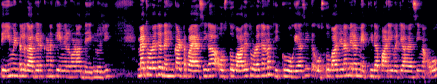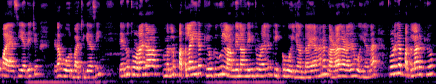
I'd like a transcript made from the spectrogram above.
30 ਮਿੰਟ ਲਗਾ ਕੇ ਰੱਖਣਾ, ਕਿਵੇਂ ਲਗਾਉਣਾ, ਦੇਖ ਲਓ ਜੀ। ਮੈਂ ਥੋੜਾ ਜਿਹਾ ਦਹੀਂ ਘੱਟ ਪਾਇਆ ਸੀਗਾ, ਉਸ ਤੋਂ ਬਾਅਦ ਇਹ ਥੋੜਾ ਜਿਹਾ ਨਾ ਥਿੱਕ ਹੋ ਗਿਆ ਸੀ ਤੇ ਉਸ ਤੋਂ ਬਾਅਦ ਜਿਹੜਾ ਮੇਰਾ ਮੇਥੀ ਦਾ ਪਾਣੀ ਬਚਿਆ ਹੋਇਆ ਸੀ, ਮੈਂ ਉਹ ਪਾਇਆ ਸੀ ਇਹਦੇ 'ਚ, ਜਿਹੜਾ ਹੋਰ ਬਚ ਗਿਆ ਸੀ। ਤੇ ਇਹਨੂੰ ਥੋੜਾ ਜਿਹਾ ਮਤਲਬ ਪਤਲਾ ਹੀ ਰੱਖਿਓ, ਕਿਉਂਕਿ ਲਾਂਦੇ ਲਾਂਦੇ ਵੀ ਥੋੜਾ ਜਿਹਾ ਥਿੱਕ ਹੋਈ ਜਾਂਦਾ ਆ, ਹਨਾ, ਗਾੜਾ ਗਾੜਾ ਜਿਹਾ ਹੋ ਜਾਂਦਾ। ਥੋੜਾ ਜਿਹਾ ਪਤਲਾ ਰੱਖਿਓ।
